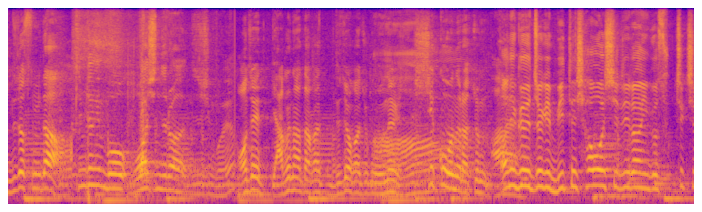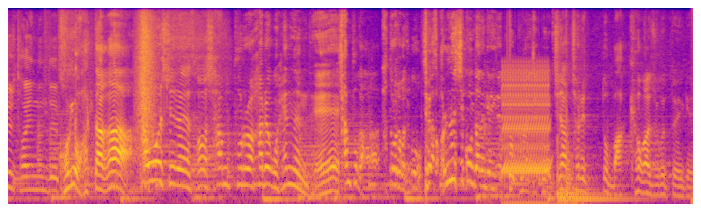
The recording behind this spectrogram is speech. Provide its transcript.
늦었습니다. 팀장님 뭐, 뭐 하시느라 늦으신 거예요? 어제 야근하다가 늦어가지고 오늘 씻고 오느라 좀 아, 아니 그 저기 밑에 샤워실이랑 이거 숙직실 다 있는데 거기 왔다가 샤워실에서 샴푸를 하려고 했는데 샴푸가 다 떨어져가지고 집에 가서 얼른 씻고 온다는 게 이제 또 그래가지고 지하철이 또 막혀가지고 또 이게.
